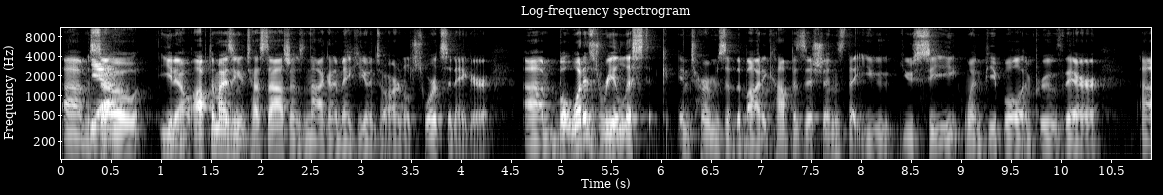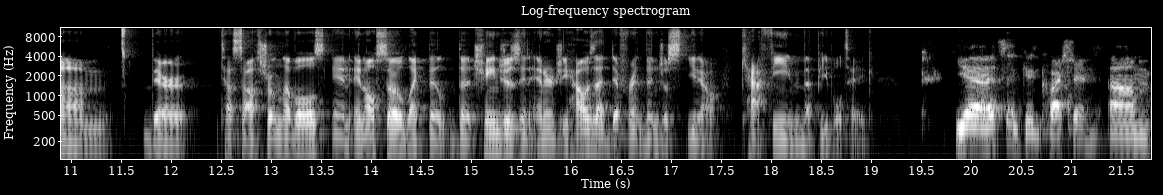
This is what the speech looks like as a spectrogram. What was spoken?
Um, yeah. So, you know, optimizing your testosterone is not going to make you into Arnold Schwarzenegger. Um, but what is realistic in terms of the body compositions that you you see when people improve their um, their testosterone levels and and also like the the changes in energy? How is that different than just you know caffeine that people take? Yeah, that's a good question. Um,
